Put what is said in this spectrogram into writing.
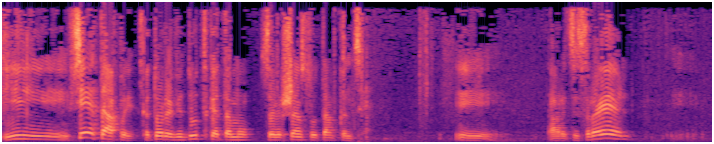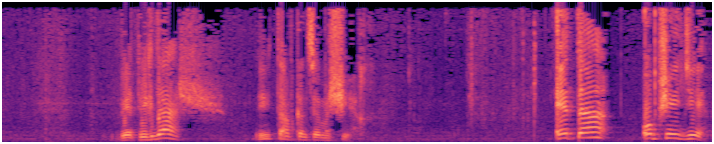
и все этапы, которые ведут к этому совершенству там в конце. И Арец Исраэль, Бет Мигдаш, и там в конце Машех. Это общая идея.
